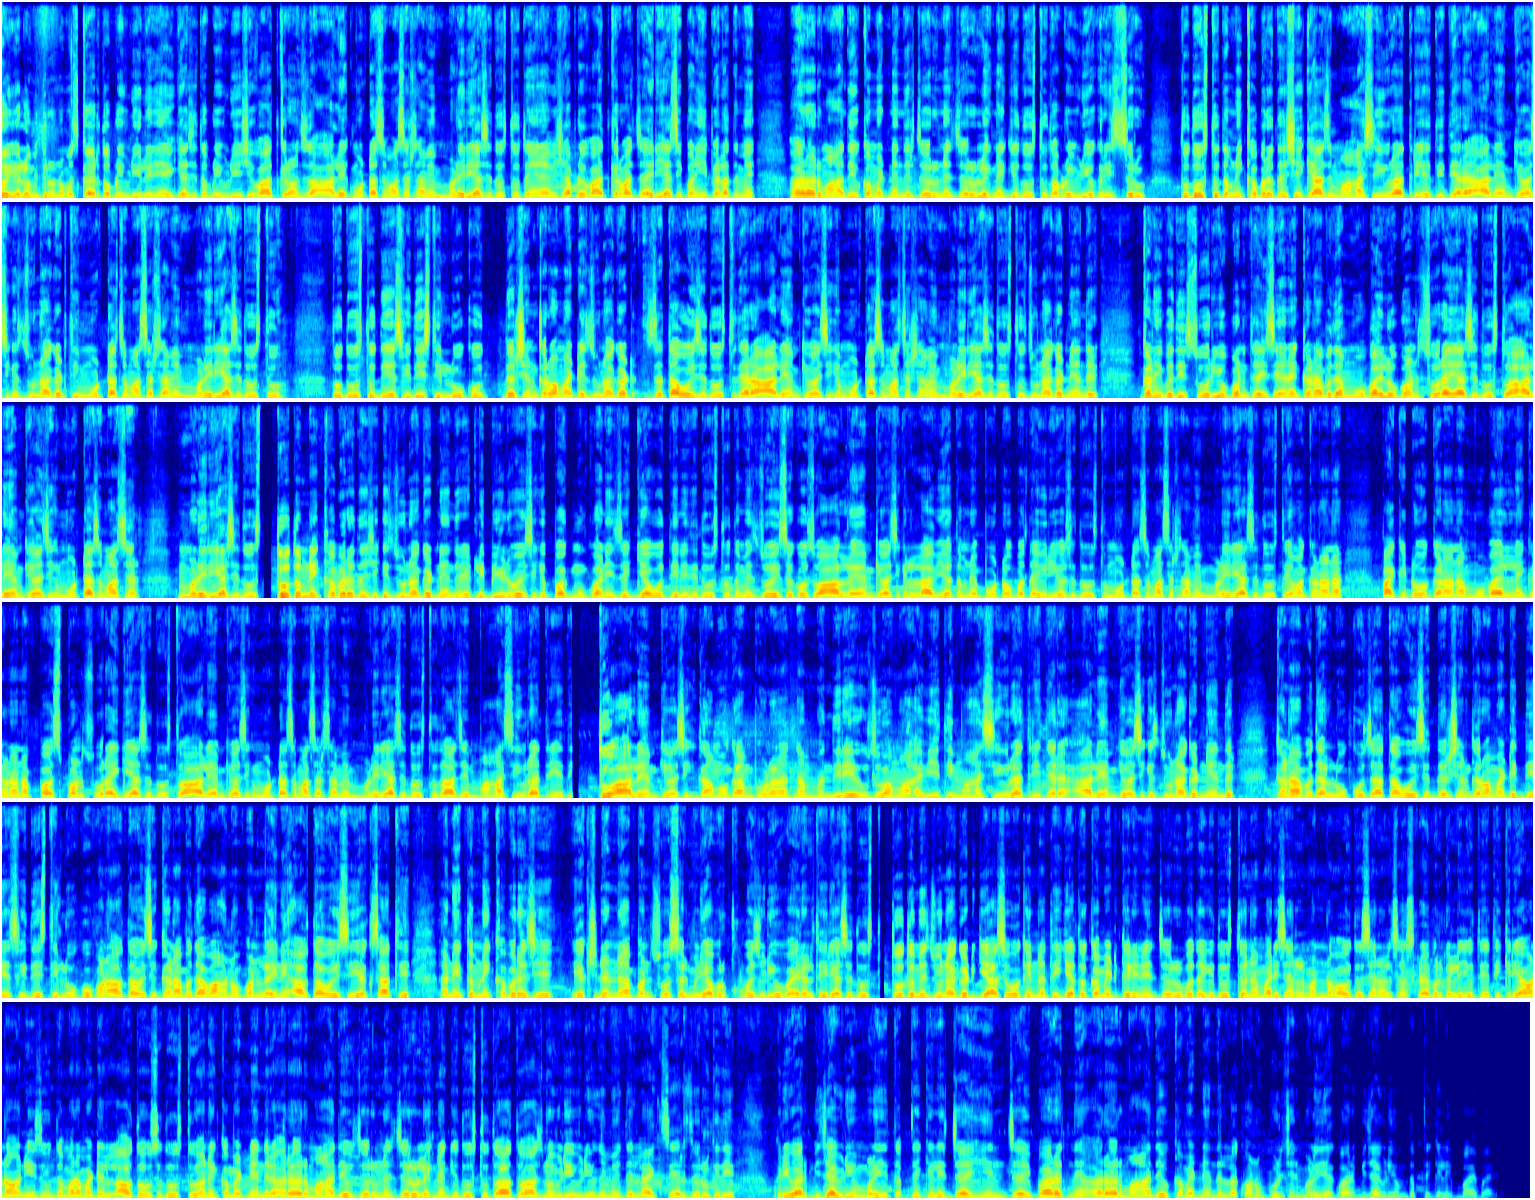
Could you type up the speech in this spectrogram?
તો હેલો મિત્રો, નમસ્કાર. તો આપણે વીડિયો લઈને આવી ગયા છે તો આપણે વીડિયો વિશે વાત કરવાની છે. હાલ એક મોટા સમાચાર સામે મળી રહ્યા છે દોસ્તો. તો એના વિશે આપણે વાત કરવા જઈ રહ્યા છીએ. પણ એ પહેલાં તમે હર હર મહાદેવ કમેન્ટની અંદર જરૂર ને જરૂર લખી નાખજો દોસ્તો. તો આપણે વીડિયો કરીશ શરૂ. તો દોસ્તો, તમને ખબર હશે કે આજે મહાશિવરાત્રિ હતી ત્યારે હાલ એમ કહેવાય છે કે જૂનાગઢથી મોટા સમાચાર સામે મળી રહ્યા છે દોસ્તો. તો દોસ્તો, દેશ વિદેશથી લોકો દર્શન કરવા માટે જૂનાગઢ જતા હોય છે દોસ્તો. ત્યારે હાલ એમ કહેવાય છે કે મોટા સમાચાર સામે મળી રહ્યા છે દોસ્તો. જૂનાગઢની અંદર ઘણી બધી ચોરીઓ પણ થઈ છે અને ઘણા બધા મોબાઈલો પણ ચોરાયા છે દોસ્તો. હાલ એમ કહેવાય છે કે મોટા સમાચાર મળી રહ્યા છે દોસ્તો. તમને ખબર જ હશે કે જૂનાગઢની અંદર એટલી ભીડ હોય છે કે પગ મૂકવાની જગ્યા હોતી નથી દોસ્તો. તમે જોઈ શકો છો, હાલ એમ કહેવાય છે કે લાવ્યા તમને ફોટો બતાવી રહ્યો છે દોસ્તો. મોટા સમાચાર સામે મળી રહ્યા છે દોસ્તો. એમાં ઘણાના પાકીટો, ઘણાના મોબાઈલ ને ઘણાના પર્સ પણ ચોરાઈ ગયા છે દોસ્તો. હાલ એમ કહેવાય છે કે મોટા સમાચાર સામે મળી રહ્યા છે દોસ્તો. તો આજે મહાશિવરાત્રિ હતી. તો હાલ એમ કહેવાય છે કે ગામો ગામ ભોળાનાથના મંદિરે ઉજવવામાં આવી હતી મહાશિવરાત્રિ. ત્યારે હાલ એમ કહેવાય છે કે જૂનાગઢની અંદર ઘણા બધા લોકો જતા હોય છે. દર્શન કરવા માટે દેશ વિદેશથી લોકો પણ આવતા હોય છે. ઘણા બધા વાહનો પણ લઈને આવતા હોય છે એક સાથે. અને તમને ખબર છે એક્સિડન્ટના પણ સોશિયલ મીડિયા પર ખૂબ જ વીડિયો વાયરલ થઈ રહ્યા છે દોસ્તો. તો તમે જૂનાગઢ ગયા છો કે નથી ગયા તો કમેન્ટ કરીને જરૂર બતાવજો દોસ્તો. અને અમારી ચેનલમાં નવા હોય તો ચેનલ સબસ્ક્રાઈબર કરી લેજો. તેથી કરી આવા નવા હું તમારા માટે લાવતો હોઉં દોસ્તો. અને કમેન્ટની અંદર હર હર મહાદેવ જરૂર ને જરૂર લખી નાખજો દોસ્તો. તો આજનો વીડિયો વીડિયો ગમે તો લાઇક શેર જરૂર કરી ફરીવાર બીજા વીડિયો મળી તબ તક લીએ જય હિન્દ, જય ભારતને હર હર મહાદેવ. કમેન્ટની અંદર લખવાનું ભૂલ છે મળીએ એકવાર બીજા વિડીયોમાં. તબ તક લીએ બાય બાય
